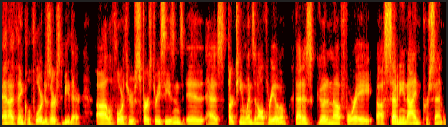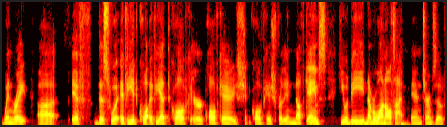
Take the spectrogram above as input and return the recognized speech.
and I think Lafleur deserves to be there. Uh, Lafleur through his first three seasons is, has 13 wins in all three of them. That is good enough for a uh, 79% win rate. Uh, if this would, if he had, qual- if he had the qualif- or qualification qualification for the enough games, he would be number one all time in terms of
